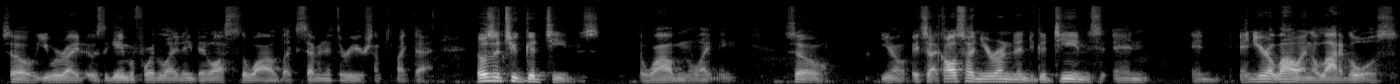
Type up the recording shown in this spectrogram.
So you were right. It was the game before the Lightning. They lost to the Wild like 7 to 3 or something like that. Those are two good teams, the Wild and the Lightning. So, you know, it's like all of a sudden you're running into good teams and and and you're allowing a lot of goals.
